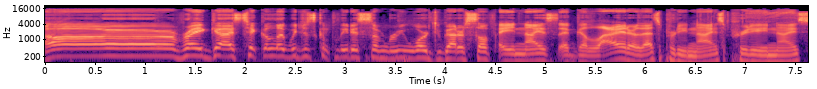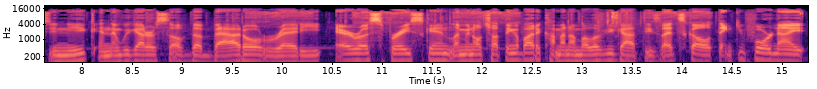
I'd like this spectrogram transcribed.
Alright guys, take a look. We just completed some rewards. We got ourselves a nice a glider. That's pretty nice, pretty nice, unique. And then we got ourselves the battle ready era spray skin. Let me know what y'all think about it. Comment on below if you got these. Let's go. Thank you, Fortnite.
